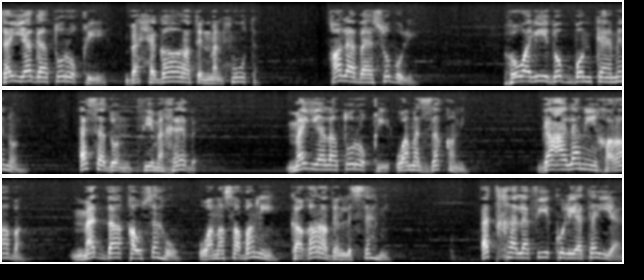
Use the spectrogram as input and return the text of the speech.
سيج طرقي بحجارة منحوتة. قلب سبلي. هو لي دب كامن أسد في مخابئ. ميل طرقي ومزقني. جعلني خرابا مد قوسه ونصبني كغرض للسهم. أدخل في كليتي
